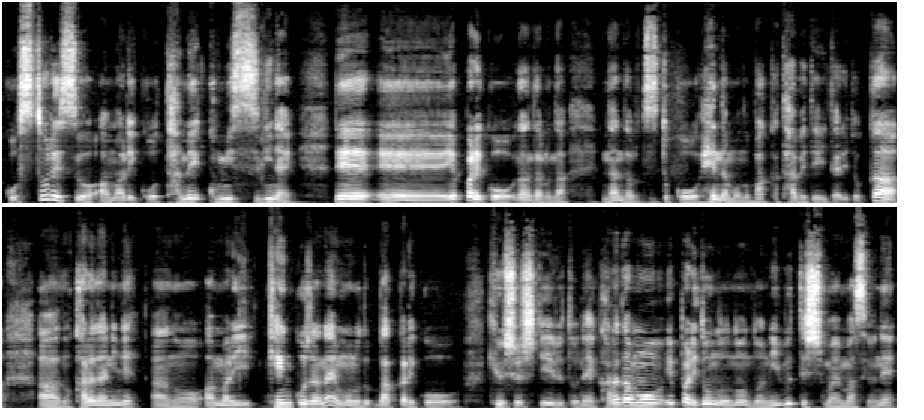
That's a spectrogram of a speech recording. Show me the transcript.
こうストレスをあまりこう溜め込みすぎない。で、えーやっぱりこう、なんだろうな、なんだろう、ずっとこう変なものばっか食べていたりとか、あの、体にね、あの、あんまり健康じゃないものばっかりこう、吸収しているとね、体もやっぱりどんどんどんどん鈍ってしまいますよね。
